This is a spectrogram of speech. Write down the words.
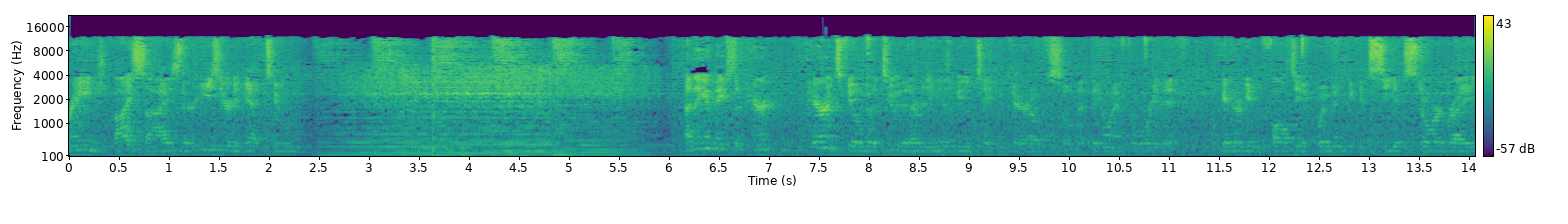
arranged by size. They're easier to get to. I think it makes the parent, parents feel good too that everything is being taken care of, so that they don't have to worry that okay they're getting faulty equipment. We can see it stored right.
